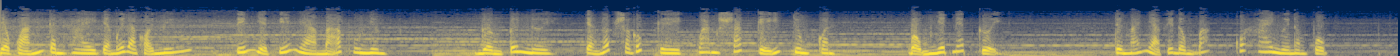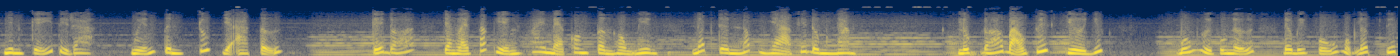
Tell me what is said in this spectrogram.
Vào khoảng canh hai chàng mới ra khỏi miếu, Tiến về phía nhà mã phu nhân. Gần tới nơi chàng nấp sau gốc cây quan sát kỹ chung quanh. Bỗng nhếch mép cười. Trên mái nhà phía đông bắc có hai người nằm phục. Nhìn kỹ thì ra, nguyễn tinh, trúc và a tử. Kế đó, chàng lại phát hiện hai mẹ con tần hồng niên nấp trên nóc nhà phía đông nam. Lúc đó bão tuyết chưa dứt, bốn người phụ nữ đều bị phủ một lớp tuyết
